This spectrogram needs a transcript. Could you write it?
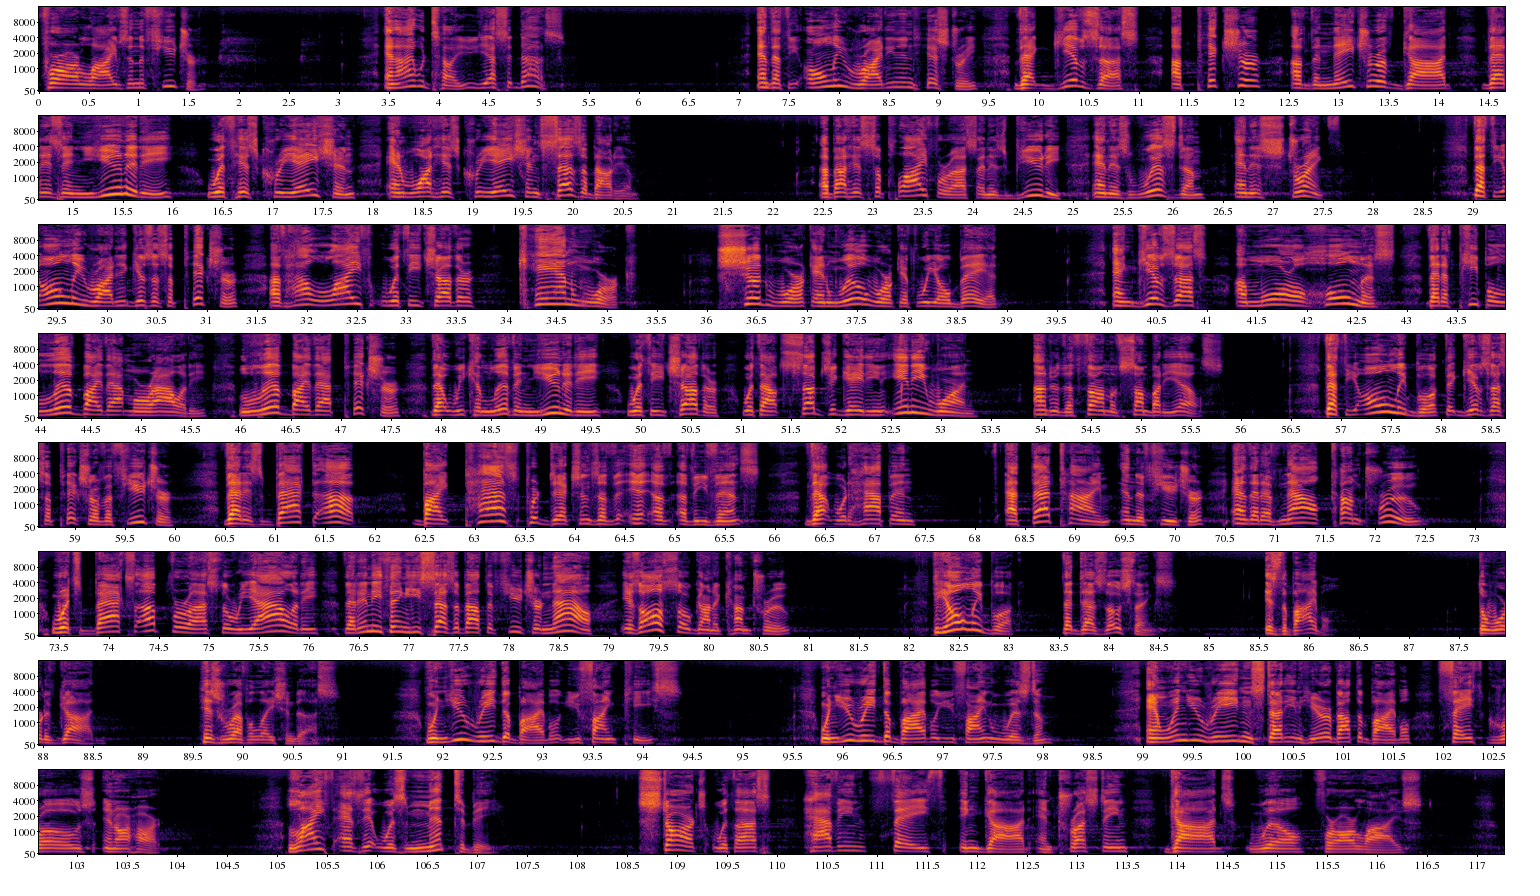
for our lives in the future? And I would tell you, yes, it does. And that the only writing in history that gives us a picture of the nature of God that is in unity with His creation and what His creation says about Him about his supply for us and his beauty and his wisdom and his strength. That the only writing that gives us a picture of how life with each other can work, should work, and will work if we obey it, and gives us a moral wholeness that if people live by that morality, live by that picture, that we can live in unity with each other without subjugating anyone under the thumb of somebody else. That the only book that gives us a picture of a future that is backed up by past predictions of, of, of events that would happen at that time in the future and that have now come true which backs up for us the reality that anything he says about the future now is also going to come true. The only book that does those things is the Bible, the Word of God, His revelation to us. When you read the Bible, you find peace. When you read the Bible, you find wisdom. And when you read and study and hear about the Bible, faith grows in our heart. Life as it was meant to be starts with us having faith in God and trusting God's will for our lives,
